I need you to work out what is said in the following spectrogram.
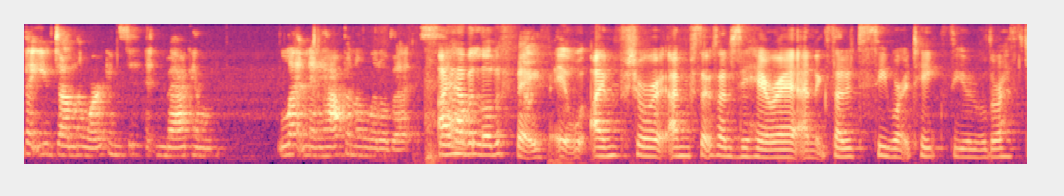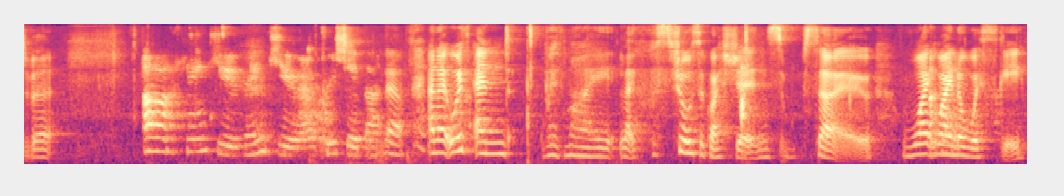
that you've done the work and sitting back and letting it happen a little bit. So, I have a lot of faith. It. I'm sure. I'm so excited to hear it and excited to see where it takes you and all the rest of it. Oh, thank you. Thank you. I appreciate that. Yeah, and I always end with my like shorter questions. So, white Okay. wine or whiskey?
